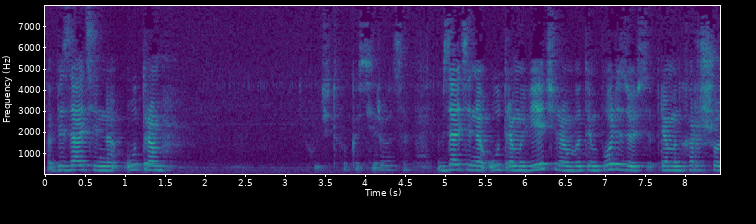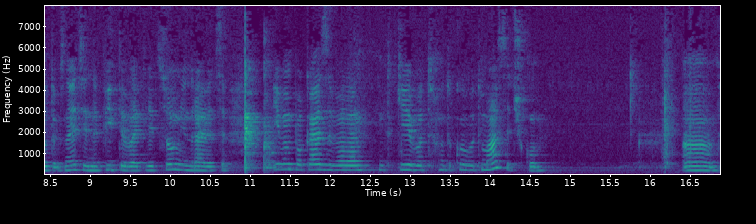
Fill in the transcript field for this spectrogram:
Обязательно утром хочет фокусироваться. Обязательно утром и вечером вот им пользуюсь. Прям он хорошо, так знаете, напитывает лицо, мне нравится. И вам показывала вот такие вот, вот такую вот масочку э, в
